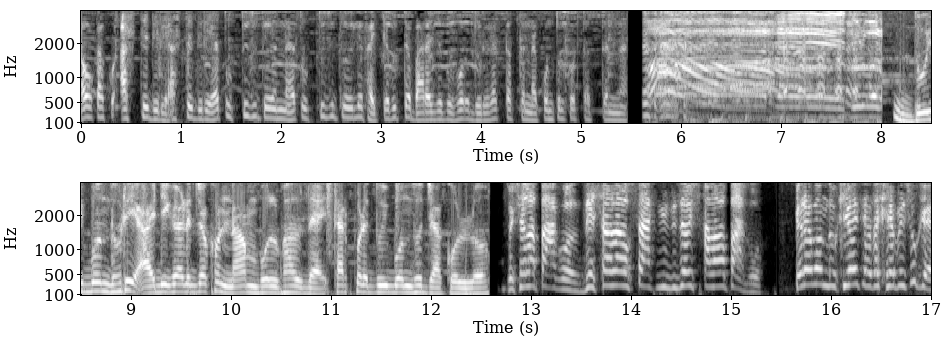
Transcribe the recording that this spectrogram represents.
আও কাকু আস্তে ধীরে আস্তে ধীরে। এত উত্তেজিত হইেন না এত উত্তেজিত হইলে ফাইটটা ফুটটা বাড়াই যাবে পরে ধরে রাখতে পারতেন না কন্ট্রোল করতে পারতেন না। দুই বন্ধুরই আইডি কার্ডে যখন নাম ভুলভাল দেয় তারপরে দুই বন্ধু যা করল। শালা পাগল যে শালা ওকে চাকরি দিছে ওই শালাও পাগল। কেরে বন্ধু কি হয়েছে? এত খেপি সুখে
